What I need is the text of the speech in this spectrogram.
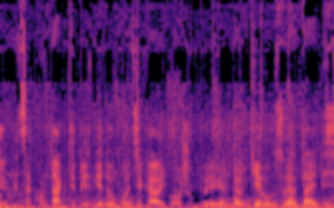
дивляться контакти під відео, бо цікавить пошук перевірка автівок, звертайтесь.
